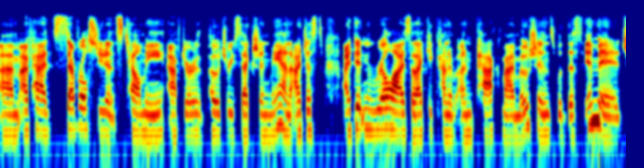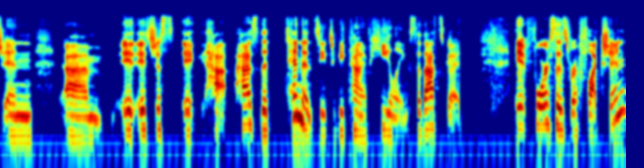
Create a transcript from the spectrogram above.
Um, I've had several students tell me after the poetry section, man, I just, I didn't realize that I could kind of unpack my emotions with this image. And um, it, it's just, it ha- has the tendency to be kind of healing. So that's good. It forces reflection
